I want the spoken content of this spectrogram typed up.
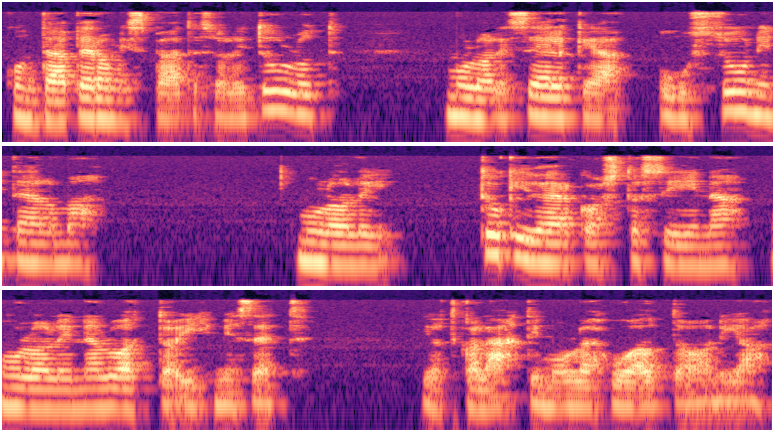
kun tämä perumispäätös oli tullut. Mulla oli selkeä uusi suunnitelma. Mulla oli tukiverkosto siinä. Mulla oli ne luottoihmiset, jotka lähti mulle huoltoon ja,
